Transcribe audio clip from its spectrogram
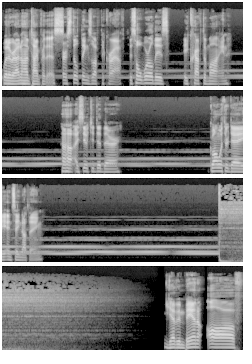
Whatever, I don't have time for this. There are still things left to craft. This whole world is a craft of mine. Haha, I see what you did there. Go on with your day and say nothing. You have been banned off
